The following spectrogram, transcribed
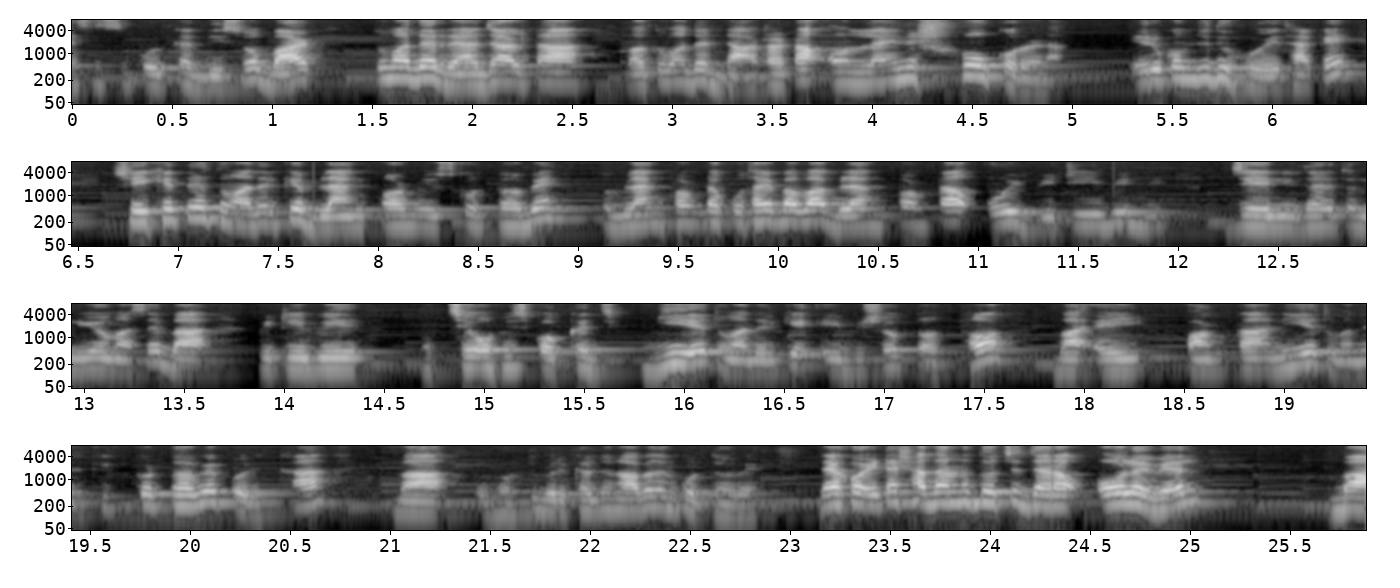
এসএসসি পরীক্ষা দিছো বাট তোমাদের রেজাল্টটা বা তোমাদের ডাটাটা অনলাইনে শো করে না। এরকম যদি হয়ে থাকে, সেই ক্ষেত্রে তোমাদেরকে ব্ল্যাঙ্ক ফর্ম ইউজ করতে হবে। তো ব্ল্যাঙ্ক ফর্মটা কোথায় পাবা? ব্ল্যাঙ্ক ফর্মটা ওই বিটিইবির যে নির্ধারিত নিয়ম আছে বা পিটিবি হচ্ছে অফিস পক্ষে গিয়ে তোমাদেরকে এই বিষয়ক তথ্য বা এই ফর্মটা নিয়ে তোমাদেরকে কি করতে হবে? পরীক্ষা বা ভর্তি পরীক্ষার জন্য আবেদন করতে হবে। দেখো, এটা সাধারণত হচ্ছে যারা ও লেভেল বা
